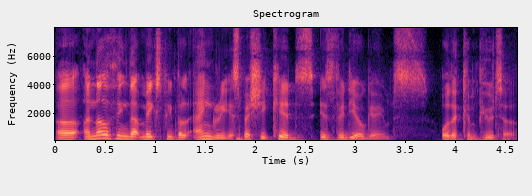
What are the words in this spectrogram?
uh, another thing that makes people angry especially kids is video games or the computer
